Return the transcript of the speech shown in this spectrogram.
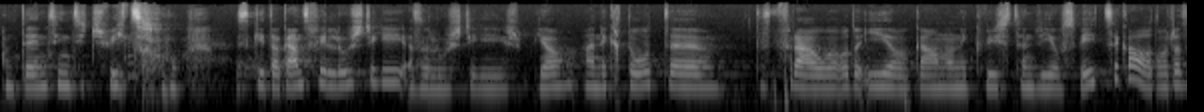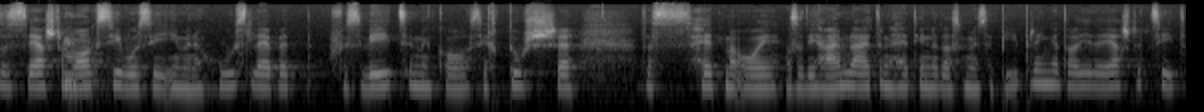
Und dann sind sie in die Schweiz gekommen. Es gibt auch ganz viele lustige, also lustige ja, Anekdoten, dass Frauen oder ihr gar noch nicht gewusst haben, wie aufs WC geht. Oder? Das war das erste Mal, wo sie in einem Haus leben, auf ein WC gehen, sich duschen das hat man euch, also die Heimleiterin hat ihnen das müssen beibringen in der ersten Zeit.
